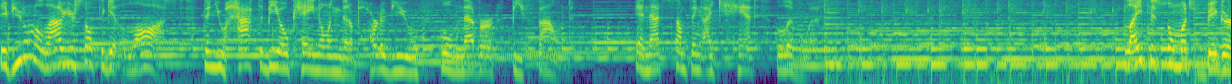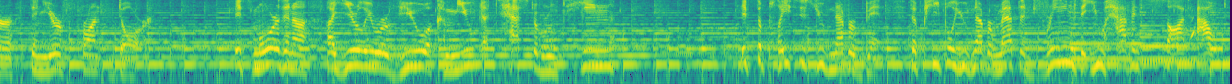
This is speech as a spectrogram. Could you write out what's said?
If you don't allow yourself to get lost, then you have to be okay knowing that a part of you will never be found. And that's something I can't live with. Life is so much bigger than your front door. It's more than a, a yearly review, a commute, a test, a routine. It's the places you've never been, the people you've never met, the dreams that you haven't sought out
